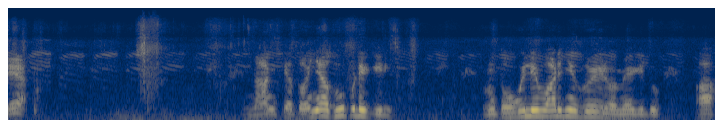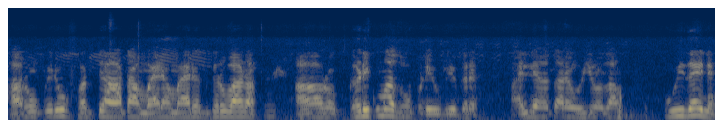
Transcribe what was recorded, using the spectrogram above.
લે. નાનકે તો અહીંયા ઝૂંપડી કરી. હું તો ઓલી વાડી જોઈ રહ્યો, મેં કીધું. આ હારું કર્યું ફરતે આટા માર્યા માર્યા જ કરવાના. આ હારો ઘડીકમાં ઝૂંપડી ઊભી કરે. હાલને અત્યારે ઉયો જાવ. ઉઈ જાય ને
